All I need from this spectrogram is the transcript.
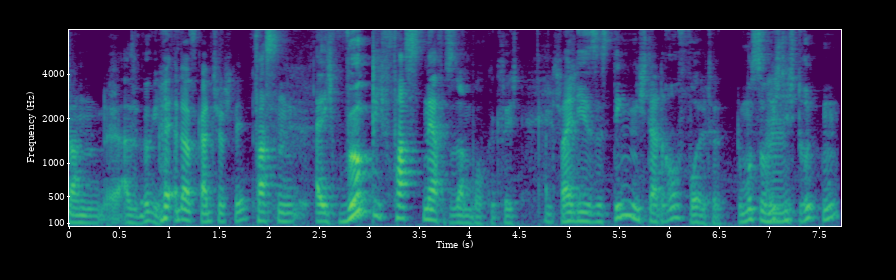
dann, äh, also wirklich das kann ich verstehen. fast ein, äh, ich wirklich fast einen Nervzusammenbruch gekriegt, weil dieses Ding nicht da drauf wollte. Du musst so Mhm. richtig drücken,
